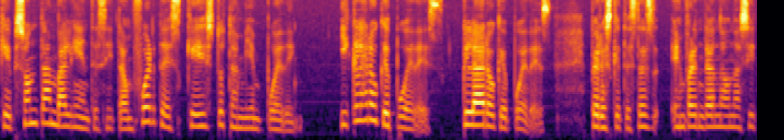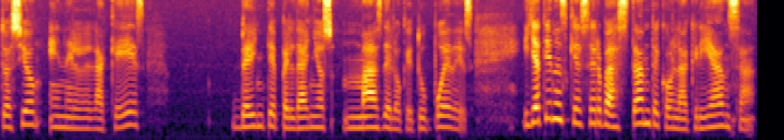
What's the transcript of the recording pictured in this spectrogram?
que son tan valientes y tan fuertes que esto también pueden. Y claro que puedes, claro que puedes, pero es que te estás enfrentando a una situación en la que es 20 peldaños más de lo que tú puedes. Y ya tienes que hacer bastante con la crianza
